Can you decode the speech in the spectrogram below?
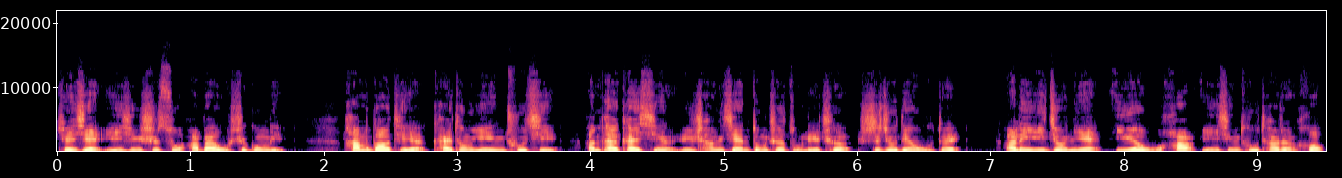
全线运行时速二百五十公里。哈姆高铁开通运营初期，安排开行日常线动车组列车十九点五对。二零一九年一月五号运行图调整后。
